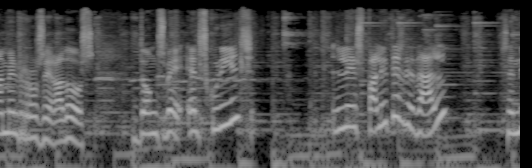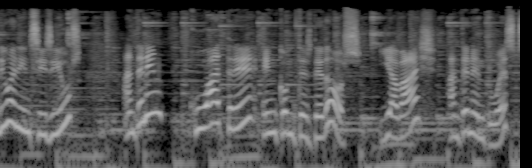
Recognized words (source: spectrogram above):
amb els rosegadors? Doncs bé, els conills, les paletes de dalt, se'n diuen incisius, en tenen quatre en comptes de dos, i a baix en tenen dues.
